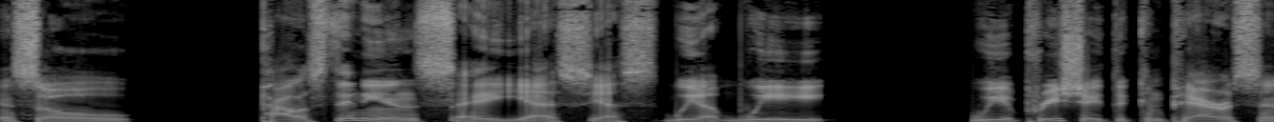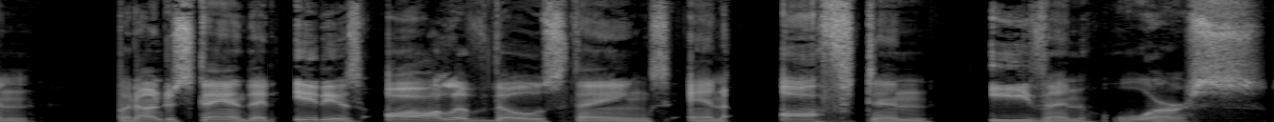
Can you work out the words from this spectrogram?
And so Palestinians say, yes, yes, we, uh, we, we appreciate the comparison, but understand that it is all of those things and often even worse.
